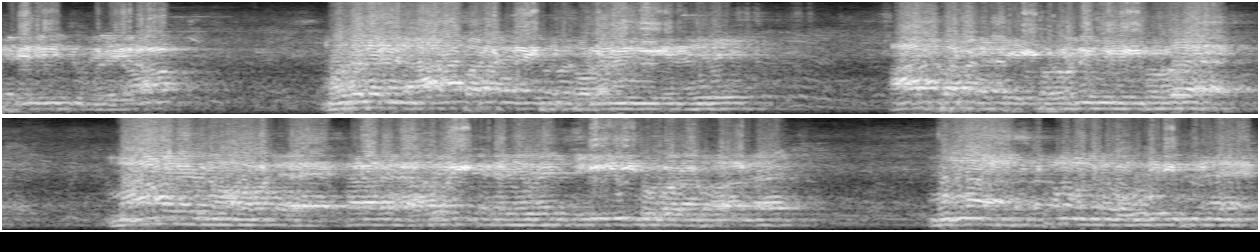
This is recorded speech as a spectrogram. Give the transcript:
தெரிவித்துக் கொள்கிறோம். தொடங்கியது ஆர்ப்பாட்டத்தை மாவட்ட கழக அவைத் தலைவர் செய்தி தொடர்பாளர் முன்னாள் சட்டமன்ற உறுப்பினர்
